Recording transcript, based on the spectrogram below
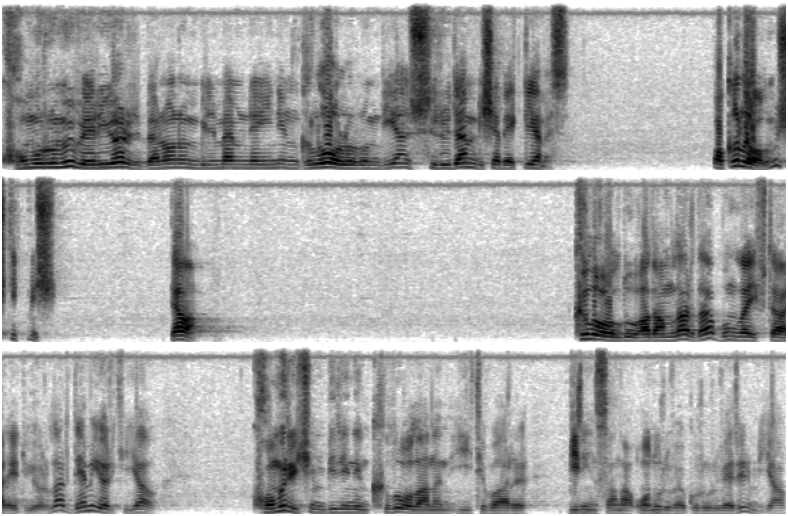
Komurumu veriyor, ben onun bilmem neyinin kılı olurum diyen sürüden bir şey bekleyemezsin. O kılı olmuş gitmiş. Devam. Kıl olduğu adamlar da bununla iftihar ediyorlar. Demiyor ki ya komur için birinin kılı olanın itibarı bir insana onur ve gurur verir mi? Ya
